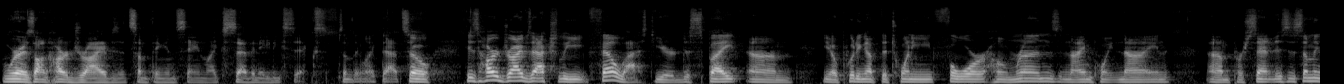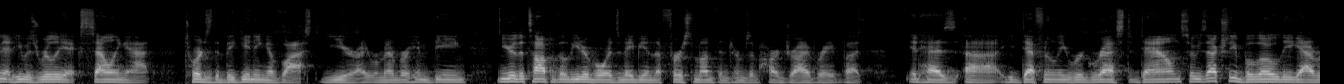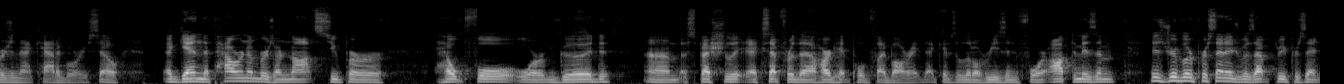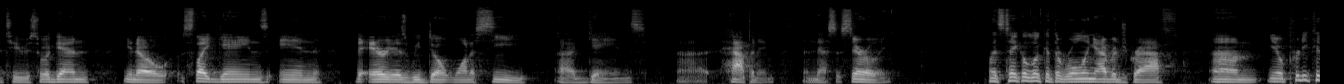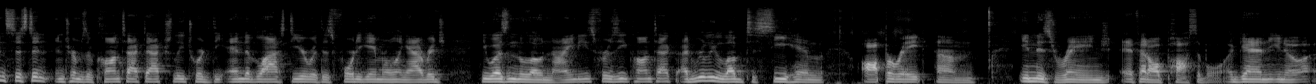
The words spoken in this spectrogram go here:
whereas on hard drives, it's something insane like 786, something like that. So his hard drives actually fell last year, despite um, you know putting up the 24 home runs, 9.9 um, percent. This is something that he was really excelling at towards the beginning of last year. I remember him being near the top of the leaderboards, maybe in the first month in terms of hard drive rate, but it has uh, he definitely regressed down. So he's actually below league average in that category. So again, the power numbers are not super helpful or good um, especially except for the hard hit pulled fly ball rate. That gives a little reason for optimism. His dribbler percentage was up 3% too. So again, you know, slight gains in the areas we don't want to see uh, gains uh, happening necessarily. Let's take a look at the rolling average graph. Um, you know, pretty consistent in terms of contact actually towards the end of last year with his 40 game rolling average. He was in the low 90s for Z contact. I'd really love to see him operate um, in this range if at all possible. Again, you know,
